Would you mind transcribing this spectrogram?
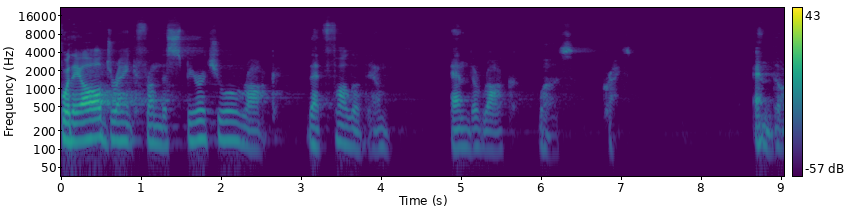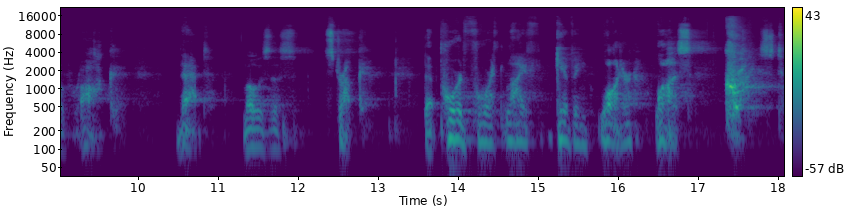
For they all drank from the spiritual rock that followed them, and the rock was Christ. And the rock that Moses struck, that poured forth life giving water, was Christ.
